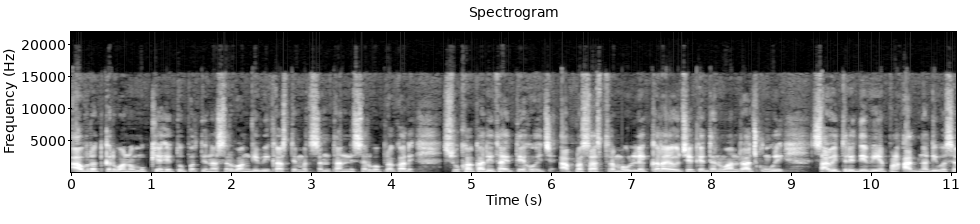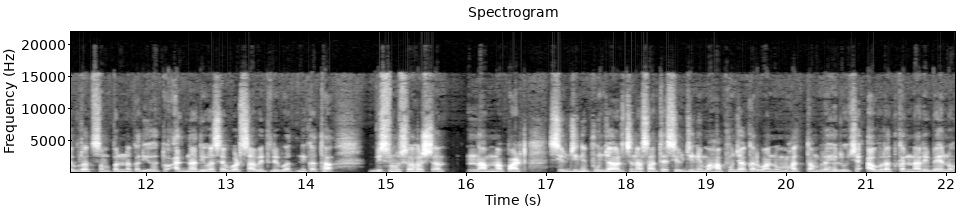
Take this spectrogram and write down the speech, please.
આ વ્રત કરવાનો મુખ્ય હેતુ પતિના સર્વાંગી વિકાસ તેમજ સંતાનની સર્વ પ્રકારે સુખાકારી થાય તે હોય છે. આપણા શાસ્ત્રમાં ઉલ્લેખ કરાયો છે કે ધનવાન રાજકુંવરી સાવિત્રી દેવીએ પણ આજના દિવસે વ્રત સંપન્ન કર્યું હતું. આજના દિવસે વટ સાવિત્રી વ્રતની કથા વિષ્ણુ સહસ્ર નામના પાઠ શિવજીની પૂજા અર્ચના સાથે શિવજીની મહાપૂજા કરવાનું મહત્તમ રહેલું છે. આ વ્રત કરનારી બહેનો,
